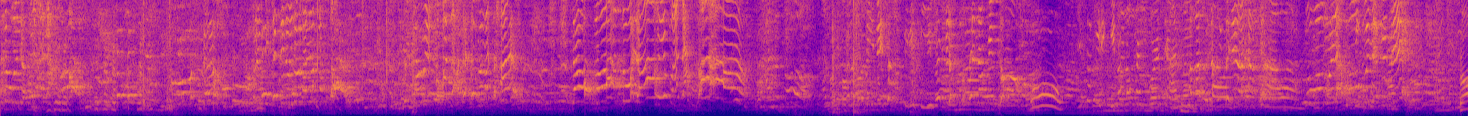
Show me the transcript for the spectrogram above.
tulungan niyo po yung anak ko! Pero, pero hindi siya tinulungan ng doktor! Kami, pumunta kami sa mga tahanan! Naku! Tulong! Yung anak ko! Ano to? Hindi siya, hindi siya pinagpusan ng pinto! Oo. Yung sa Filipino nung first quarter. Ano? Baka sa nakita niya yung anak niya! Bumubula, bumubula yung bibig! No.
